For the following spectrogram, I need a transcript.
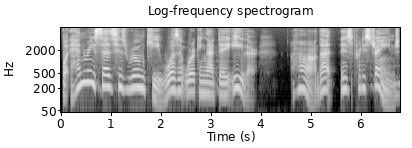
But Henry says his room key wasn't working that day either. Huh, that is pretty strange.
